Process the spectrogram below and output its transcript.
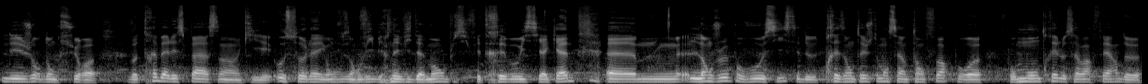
les jours donc sur votre très bel espace hein, qui est au soleil. On vous envie bien évidemment. En plus, il fait très beau ici à Cannes. L'enjeu pour vous aussi, c'est de présenter justement, c'est un temps fort pour, pour montrer le savoir-faire de,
